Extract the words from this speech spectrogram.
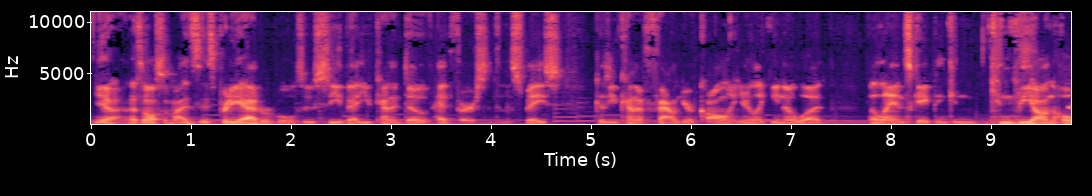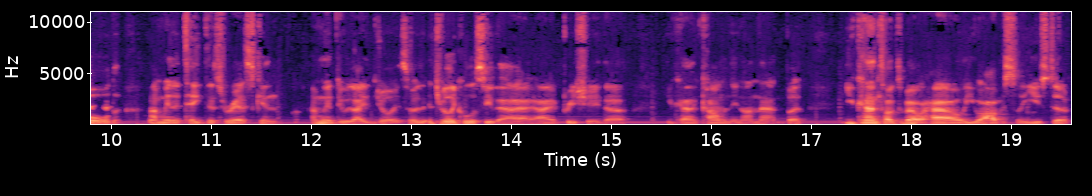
yeah that's awesome it's, it's pretty admirable to see that you kind of dove headfirst into the space because you kind of found your calling you're like you know what the landscaping can can be on hold i'm going to take this risk and I'm going to do what I enjoy. So it's really cool to see that. I, I appreciate uh, you kind of commenting on that. But you kind of talked about how you obviously used to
